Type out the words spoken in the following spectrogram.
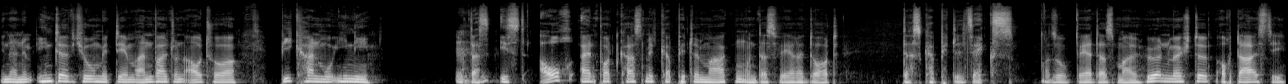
in einem Interview mit dem Anwalt und Autor Bikan Moini. Mhm. Das ist auch ein Podcast mit Kapitelmarken und das wäre dort das Kapitel 6. Also wer das mal hören möchte, auch da ist die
